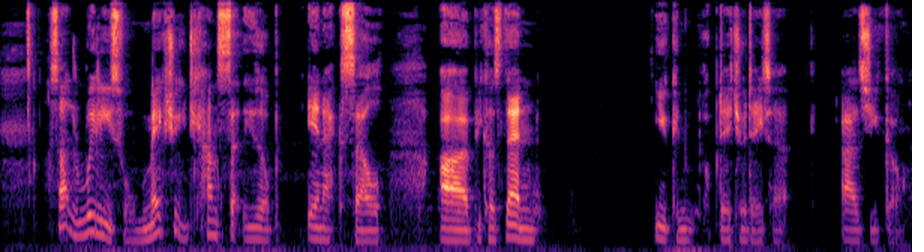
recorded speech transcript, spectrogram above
So that's really useful. Make sure you can set these up in Excel uh, because then you can update your data as you go.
